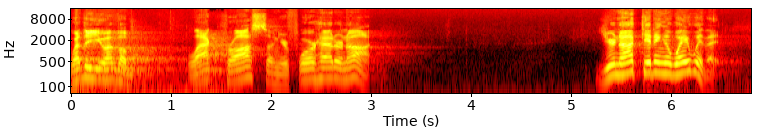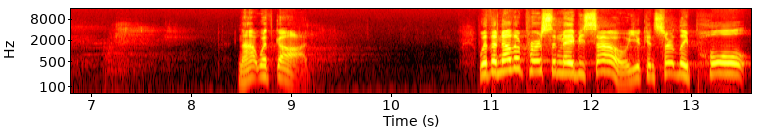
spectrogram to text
whether you have a black cross on your forehead or not. You're not getting away with it. Not with God. With another person, maybe so. You can certainly pull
